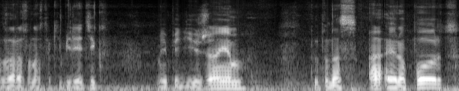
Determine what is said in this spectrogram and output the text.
Зараз у нас такий білетик. Ми під'їжджаємо. Тут у нас аеропорт.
